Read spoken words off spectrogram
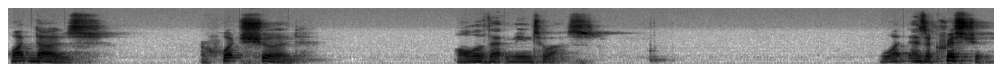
What does or what should all of that mean to us? What, as a Christian,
